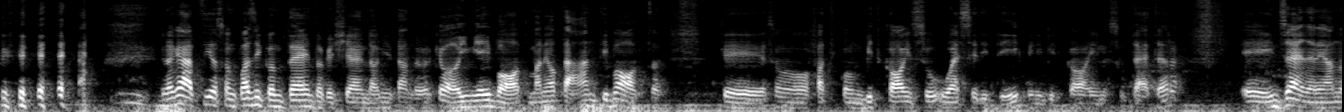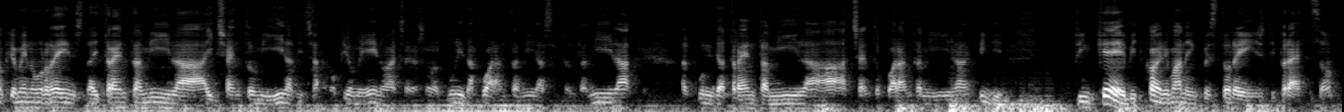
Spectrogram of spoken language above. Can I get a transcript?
Ragazzi, io sono quasi contento che scenda ogni tanto perché ho i miei bot, ma ne ho tanti bot che sono fatti con Bitcoin su USDT, quindi Bitcoin su Tether e in genere hanno più o meno un range dai 30.000 ai 100.000, diciamo più o meno, eh, ce ne sono alcuni da 40.000 a 70.000, alcuni da 30.000 a 140.000, quindi finché Bitcoin rimane in questo range di prezzo,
